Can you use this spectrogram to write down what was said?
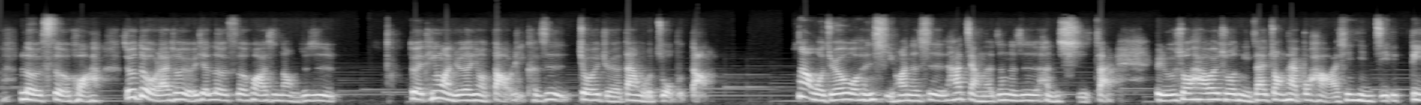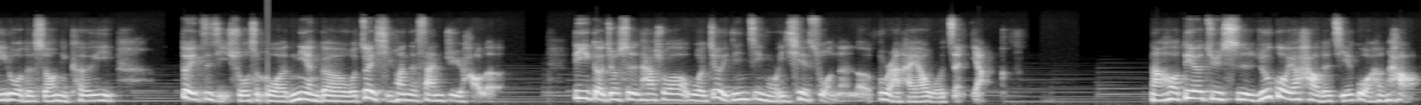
乐色话，就对我来说有一些乐色话是那种就是对听完觉得很有道理，可是就会觉得但我做不到。那我觉得我很喜欢的是他讲的真的是很实在，比如说他会说你在状态不好啊、心情低低落的时候，你可以对自己说什么？我念个我最喜欢的三句好了。第一个就是他说，我就已经尽我一切所能了，不然还要我怎样？然后第二句是，如果有好的结果很好，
